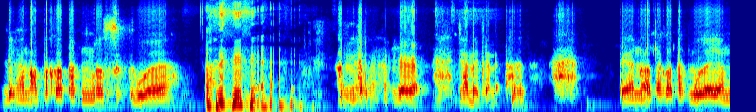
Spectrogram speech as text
dengan otak-otak ngeres gue, enggak, canda-canda. Dengan otak-otak gue yang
